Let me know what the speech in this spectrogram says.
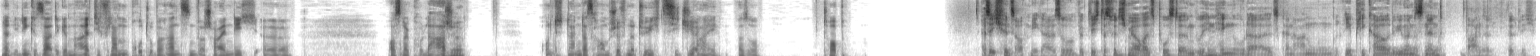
ne, die linke Seite gemalt, die Flammenprotuberanzen wahrscheinlich, äh, aus einer Collage. Und dann das Raumschiff natürlich CGI, also top. Also ich finde es auch mega. Also wirklich, das würde ich mir auch als Poster irgendwo hinhängen oder als, keine Ahnung, Replika oder wie man das nennt. Wahnsinn, wirklich.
